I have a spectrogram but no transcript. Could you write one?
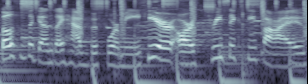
Both of the guns I have before me here are 365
